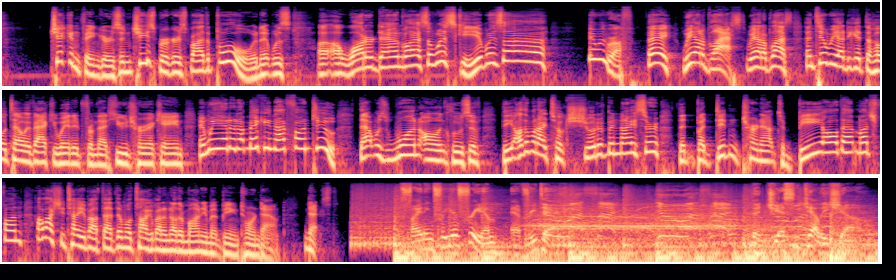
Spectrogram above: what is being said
chicken fingers and cheeseburgers by the pool and it was a, a watered down glass of whiskey. It was uh it was rough. Hey, we had a blast. We had a blast until we had to get the hotel evacuated from that huge hurricane. And we ended up making that fun too. That was one all inclusive. The other one I took should have been nicer, that but didn't turn out to be all that much fun. I'll actually tell you about that. Then we'll talk about another monument being torn down. Next. Fighting for your freedom every day. USA! The Jesse Kelly Show.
